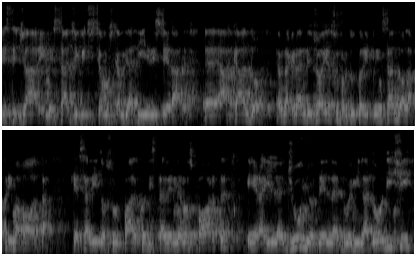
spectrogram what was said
festeggiare i messaggi che ci siamo scambiati ieri sera eh, a caldo è una grande gioia, soprattutto ripensando alla prima volta che è salito sul palco di Stelle nello Sport, era il giugno del 2012,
